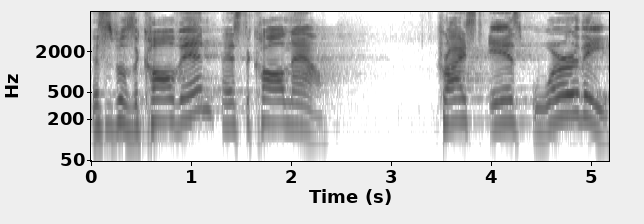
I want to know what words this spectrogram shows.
This was the call then, it's the call now. Christ is worthy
